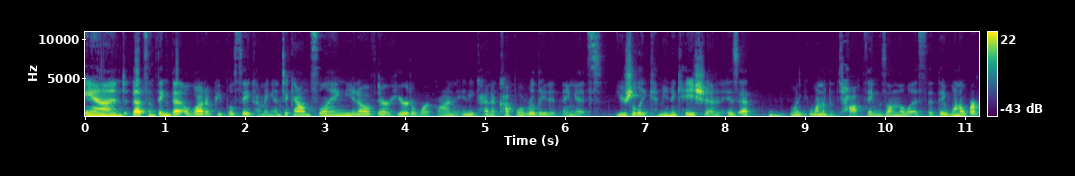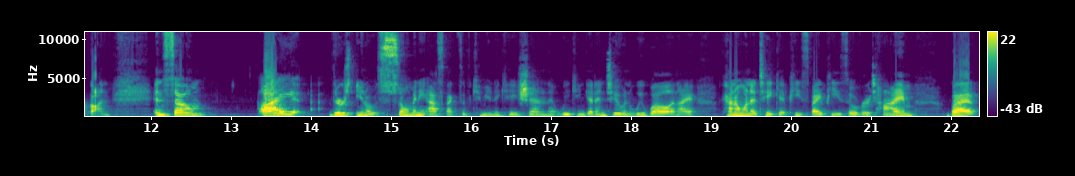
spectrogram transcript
And that's something that a lot of people say coming into counseling, you know, if they're here to work on any kind of couple related thing, it's usually communication is at like one of the top things on the list that they want to work on. And so I there's you know so many aspects of communication that we can get into and we will and i kind of want to take it piece by piece over time. But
